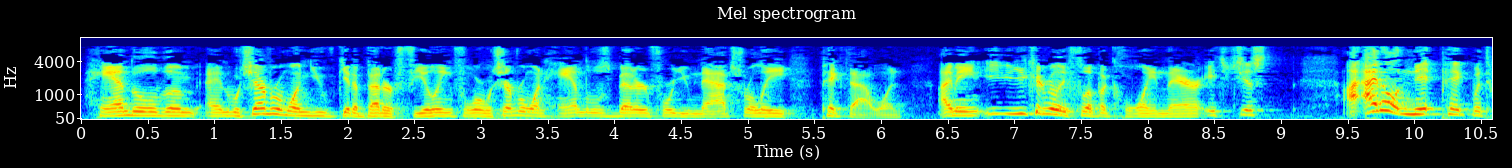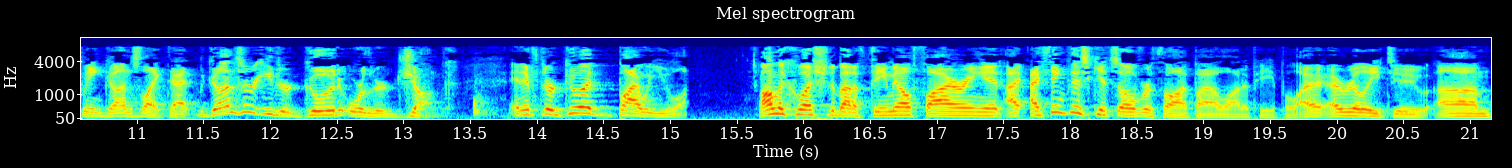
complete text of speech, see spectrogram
handle them, and whichever one you get a better feeling for, whichever one handles better for you naturally, pick that one. I mean, you, you could really flip a coin there. It's just, I, I don't nitpick between guns like that. Guns are either good or they're junk. And if they're good, buy what you like. On the question about a female firing it, I, I think this gets overthought by a lot of people. I, I really do. Um,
